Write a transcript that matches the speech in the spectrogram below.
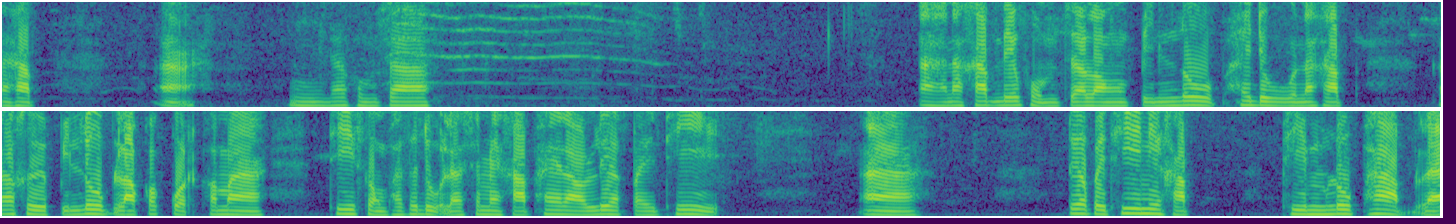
นะครับ อ่า นี่แล้วผมจะ อ่านะครับ เดี๋ยวผมจะลองปิ้นรูปให้ดูนะครับ ก็คือปิ้นรูปเราก็กดเข้ามาที่ส่งพัสดุแล้วใช่ไหมครับ ให้เราเลือกไปที่ อ่า เลือกไปที่นี่ครับ พิมพ์รูปภาพและ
